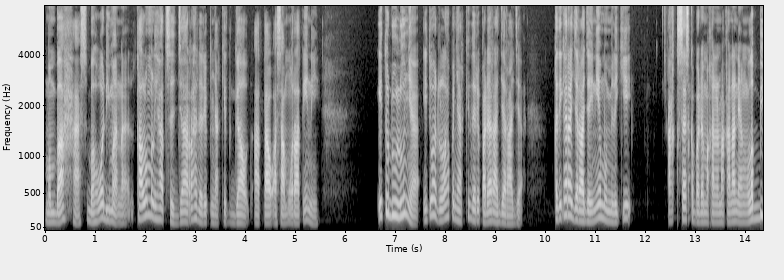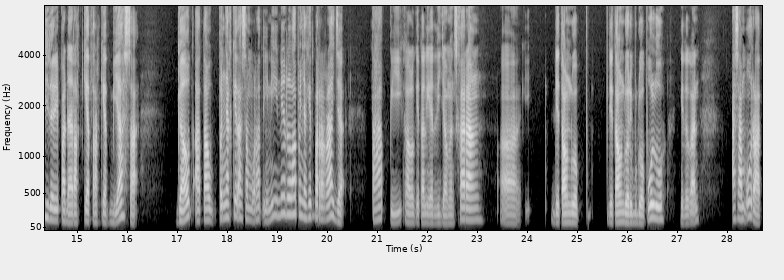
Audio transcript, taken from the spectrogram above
membahas bahwa di mana kalau melihat sejarah dari penyakit gout atau asam urat ini itu dulunya itu adalah penyakit daripada raja-raja. Ketika raja-raja ini yang memiliki akses kepada makanan-makanan yang lebih daripada rakyat-rakyat biasa, gout atau penyakit asam urat ini ini adalah penyakit para raja. Tapi kalau kita lihat di zaman sekarang, uh, di tahun dua di tahun 2020 gitu kan. Asam urat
